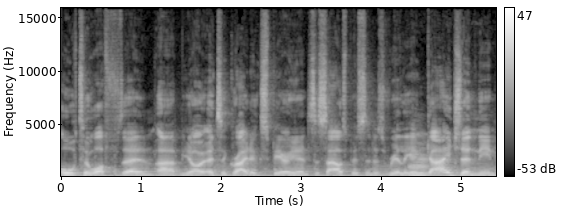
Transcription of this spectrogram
all too often, um, you know, it's a great experience. The salesperson is really mm. engaged, and then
